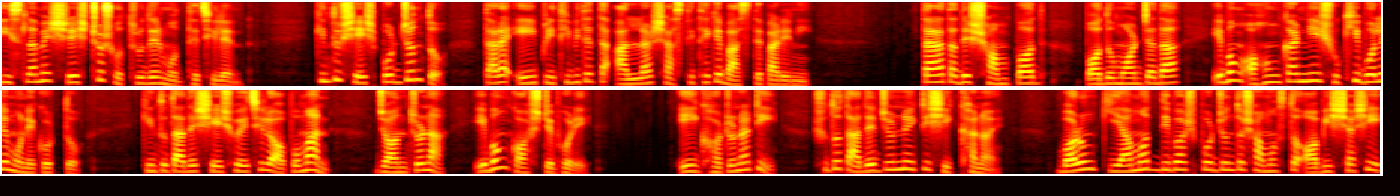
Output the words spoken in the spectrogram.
ইসলামের শ্রেষ্ঠ শত্রুদের মধ্যে ছিলেন। কিন্তু শেষ পর্যন্ত তারা এই পৃথিবীতে তা আল্লাহর শাস্তি থেকে বাঁচতে পারেনি। তারা তাদের সম্পদ, পদমর্যাদা এবং অহংকার নিয়ে সুখী বলে মনে করত। কিন্তু তাদের শেষ হয়েছিল অপমান, যন্ত্রণা এবং কষ্টে ভরে। এই ঘটনাটি শুধু তাদের জন্য একটি শিক্ষা নয় বরং কিয়ামত দিবস পর্যন্ত সমস্ত অবিশ্বাসী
